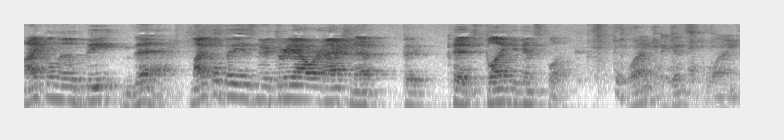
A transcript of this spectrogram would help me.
Michael New beat that. Michael Bay's new three-hour action epic pits blank against blank. Blank against blank.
